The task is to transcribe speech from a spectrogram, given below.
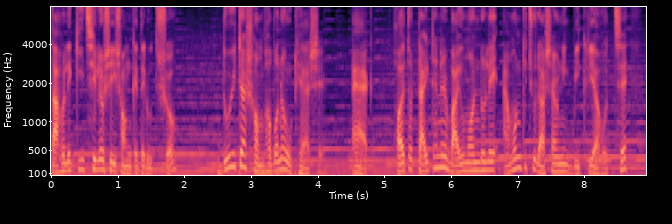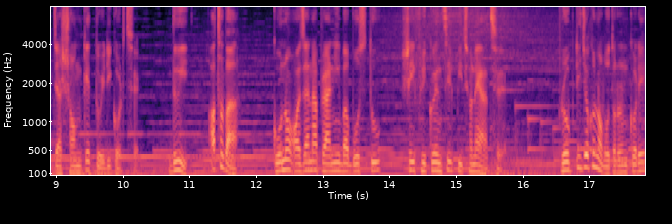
তাহলে কি ছিল সেই সংকেতের উৎস? দুইটা সম্ভাবনা উঠে আসে। এক, হয়তো টাইটানের বায়ুমণ্ডলে এমন কিছু রাসায়নিক বিক্রিয়া হচ্ছে যা সংকেত তৈরি করছে। দুই, অথবা কোনো অজানা প্রাণী বা বস্তু সেই ফ্রিকোয়েন্সির পিছনে আছে। প্রোবটি যখন অবতরণ করে,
